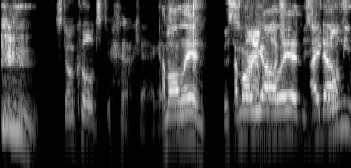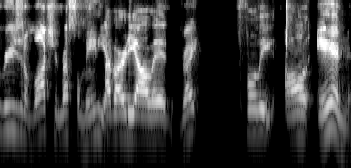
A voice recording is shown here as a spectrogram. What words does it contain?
Stone Cold. Okay, I got I'm all in. This I'm already all watching. in. This is I the only reason I'm watching WrestleMania. I'm already all in. right? Fully all in.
